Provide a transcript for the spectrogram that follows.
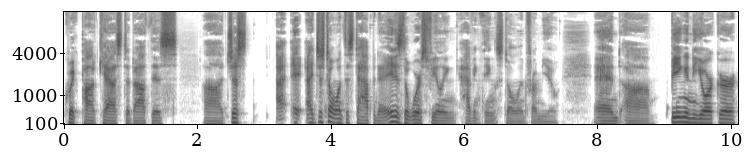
quick podcast about this. Uh, just, I, I just don't want this to happen. It is the worst feeling having things stolen from you. And, uh, being a New Yorker,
